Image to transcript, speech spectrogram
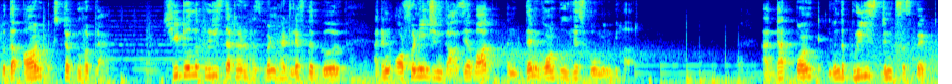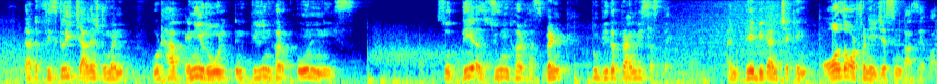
But the aunt stuck to her plan. She told the police that her husband had left the girl at an orphanage in Ghaziabad and then gone to his home in Bihar. At that point, even the police didn't suspect that a physically challenged woman would have any role in killing her own niece. so they assumed her husband to be the primary suspect and they began checking all the orphanages in Ghaziabad.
